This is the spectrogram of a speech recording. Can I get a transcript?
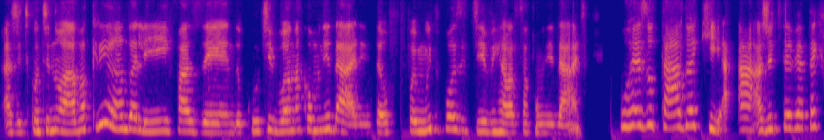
a gente continuava criando ali, fazendo, cultivando a comunidade. Então, foi muito positivo em relação à comunidade. O resultado é que a, a gente teve até que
